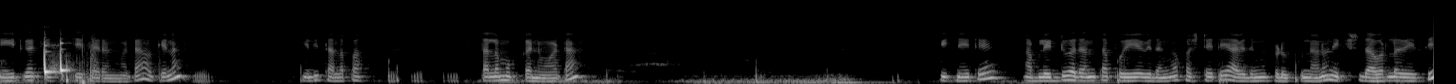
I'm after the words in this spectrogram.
నీట్గా చేసి చేశారనమాట ఓకేనా? ఇది తలప తల ముక్క అనమాట వీటినైతే ఆ బ్లడ్ అదంతా పోయే విధంగా ఫస్ట్ అయితే ఆ విధంగా కడుక్కున్నాను. నెక్స్ట్ దవర్లో వేసి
